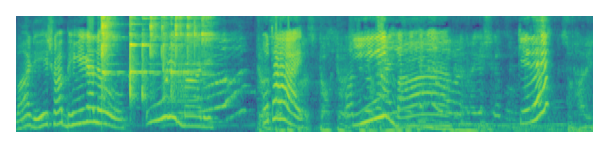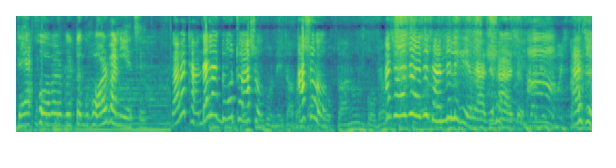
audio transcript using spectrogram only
বাবা রে সব ভেঙে গেল। ওরে মা রে। কোথায়? কি মা। কে রে? দেখো আবার একটা ঘর বানিয়েছে। বাবা ঠান্ডা লাগবে ওঠো আসো। আসো। আসো আসো আসো ঠান্ডা লেগে যাবে। আসো আসো। আসো।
